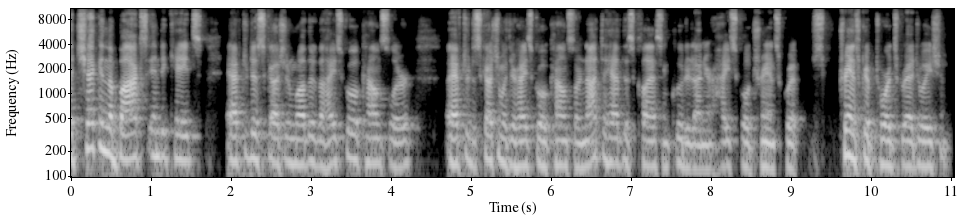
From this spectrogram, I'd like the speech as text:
A check in the box indicates after discussion whether the high school counselor, after discussion with your high school counselor, not to have this class included on your high school transcript, transcript towards graduation.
